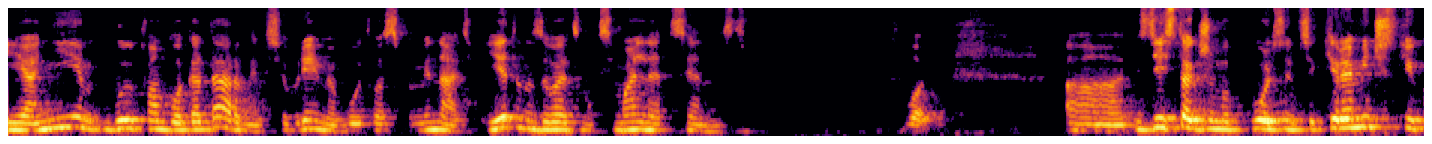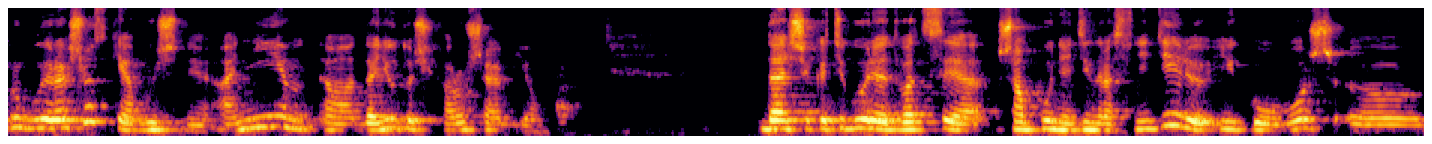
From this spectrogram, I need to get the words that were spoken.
и они будут вам благодарны все время, будут вас вспоминать. И это называется максимальная ценность. Вот. А, здесь также мы пользуемся керамические круглые расчески обычные, они а, дают очень хороший объем. Дальше категория 2C шампунь один раз в неделю и Go Wash э,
